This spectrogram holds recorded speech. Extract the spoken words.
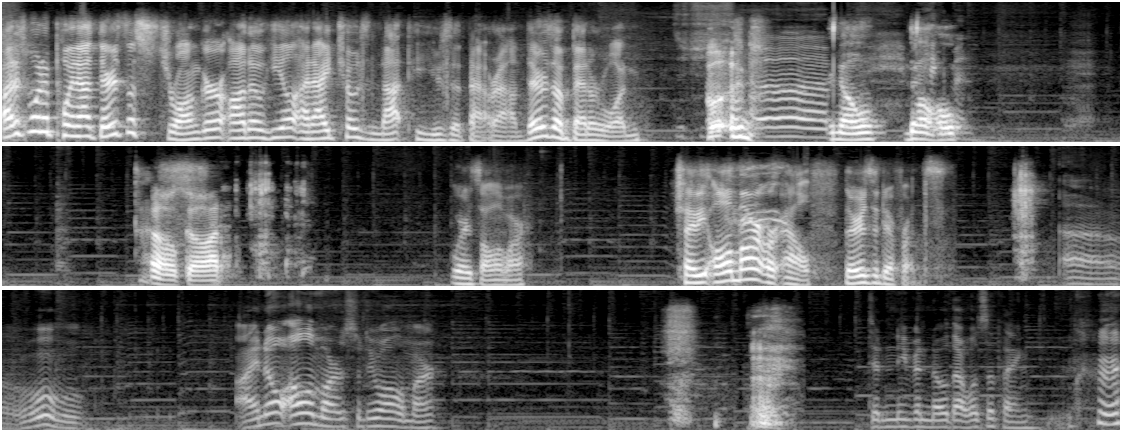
I just want to point out there's a stronger auto heal, and I chose not to use it that round. There's a better one. uh, No. No. Pikmin. Oh God. Where's Olimar? Should I be Olimar or Alph? There is a difference. Uh, oh. I know Olimar, so do Olimar. Didn't even know that was a thing.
